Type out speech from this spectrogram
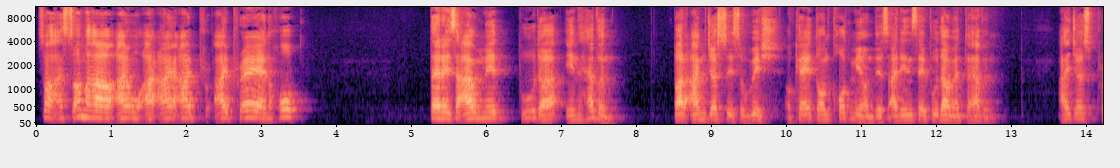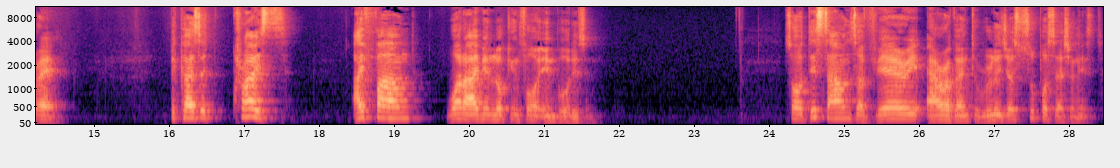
So somehow I, I, I, I pray and hope that is I'll meet Buddha in heaven. But I'm just it's a wish, okay? Don't quote me on this. I didn't say Buddha went to heaven. I just pray. Because Christ, I found what I've been looking for in Buddhism. So this sounds a very arrogant religious supersessionist.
